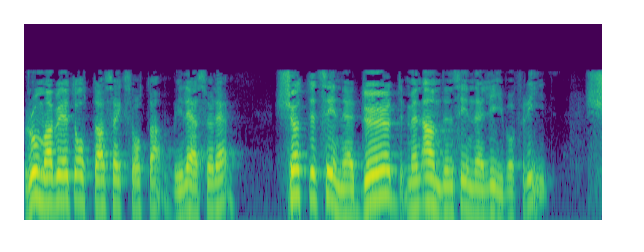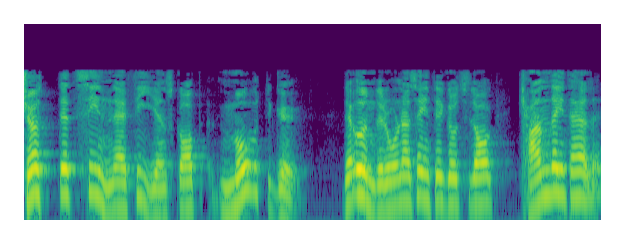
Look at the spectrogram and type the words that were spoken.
Romarbrevet 8, 6 8 vi läser det. Köttets sinne är död men andens sinne är liv och frid. Köttets sinne är fiendskap mot Gud. Det underordnar sig inte Guds lag kan det inte heller.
